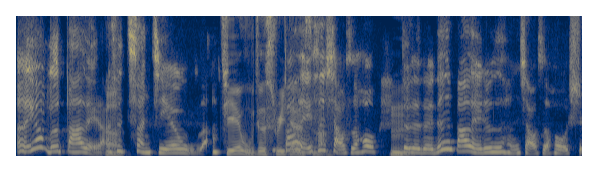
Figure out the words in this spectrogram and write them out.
呃，应该不是芭蕾啦，嗯是算街舞啦。街舞，就是 street 芭蕾是。小时候，嗯对对对，但是芭蕾就是很小时候学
